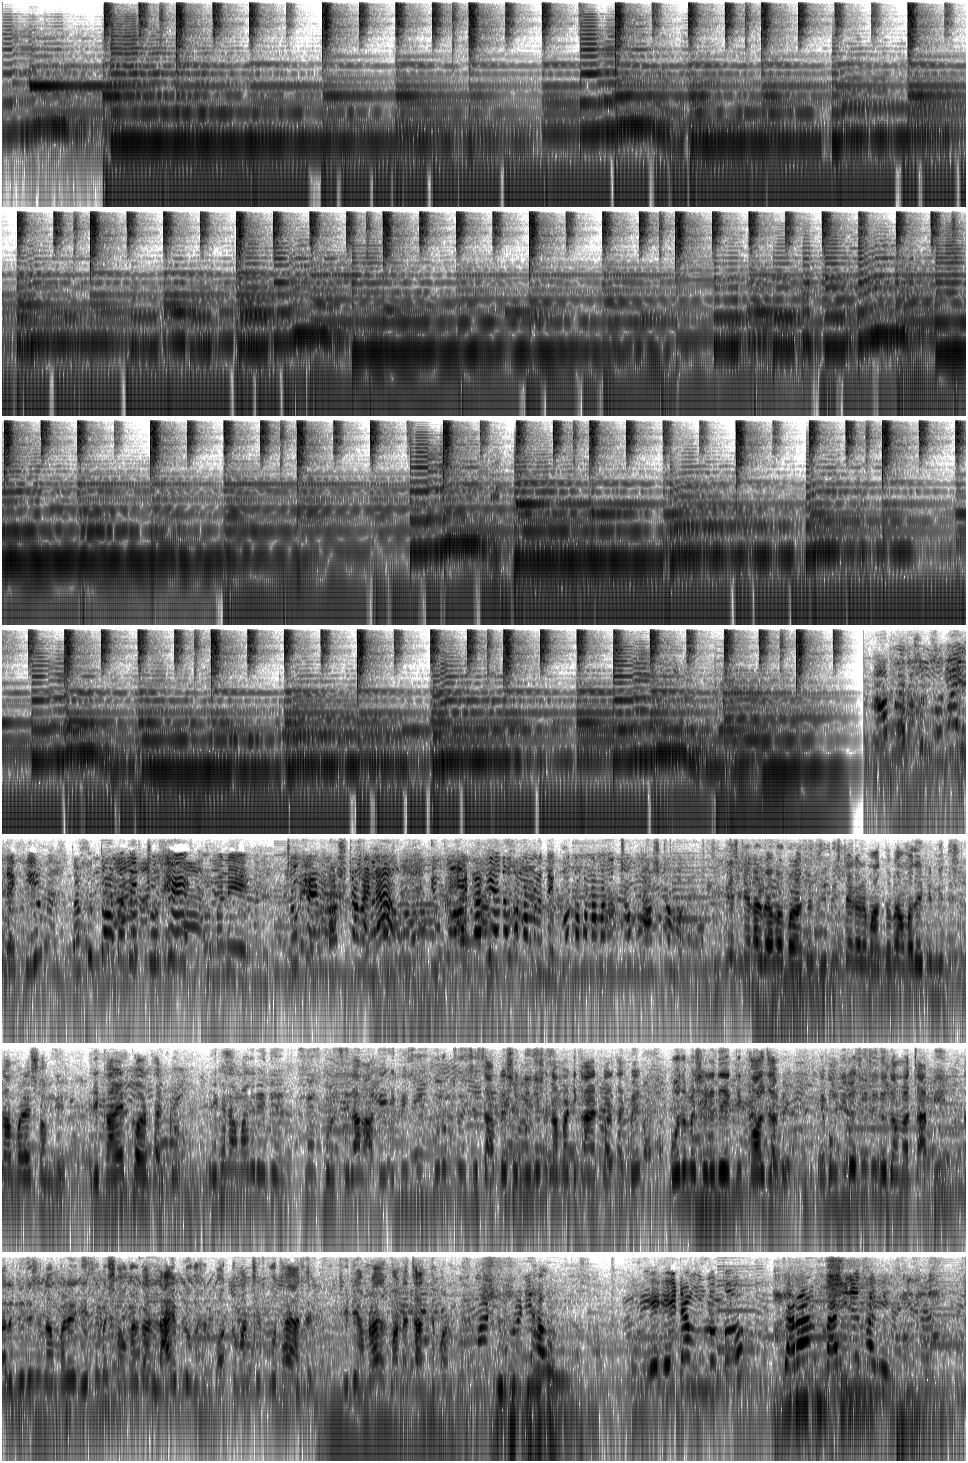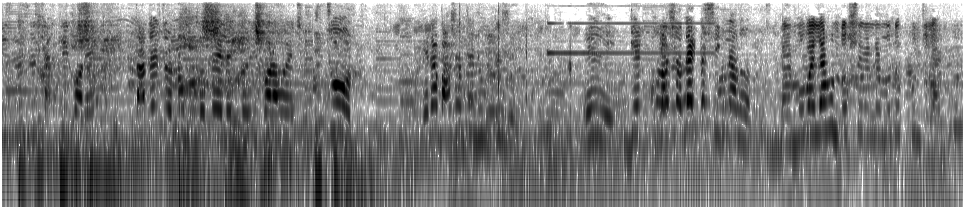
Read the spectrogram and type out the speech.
আমরা মাধ্যমে আমাদের একটি নির্দিষ্ট নাম্বারের সঙ্গে এটি কানেক্ট করা থাকবে। এখানে আমাদের এই যে সুইচ বলছিলাম আগে, একটি সুইচ প্রথম সুইচে চাপলে সেই নির্দিষ্ট নাম্বারটি কানেক্ট করা থাকবে। প্রথমে সেটা দিয়ে একটি কল যাবে এবং দ্বিতীয় সুইচে যদি আমরা চাপি, তাহলে নির্দিষ্ট নাম্বারে এস এম এস সহকারে তার লাইভ লোকেশন বর্তমান সে কোথায় আছে, সেটি আমরা মানে জানতে পারব। এইটা মূলত যারা বাইরে থাকে বিজনেসে চাকরি করে, তাদের জন্য মূলত এটা তৈরি করা হয়েছে। চোর। এটা বাসাতে ঢুকতেছে। গেট খোলার সাথে একটা সিগন্যাল হবে। মোবাইলে এখন দশ সেকেন্ডের মধ্যে ফোন চলে আসবে।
